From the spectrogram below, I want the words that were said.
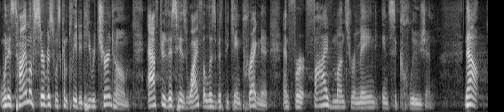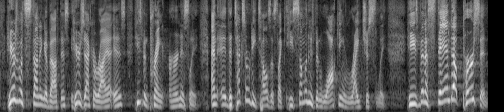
When his time of service was completed, he returned home. After this, his wife Elizabeth became pregnant and for five months remained in seclusion. Now, here's what's stunning about this. Here Zechariah is. He's been praying earnestly. And uh, the text already tells us, like, he's someone who's been walking righteously. He's been a stand up person.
